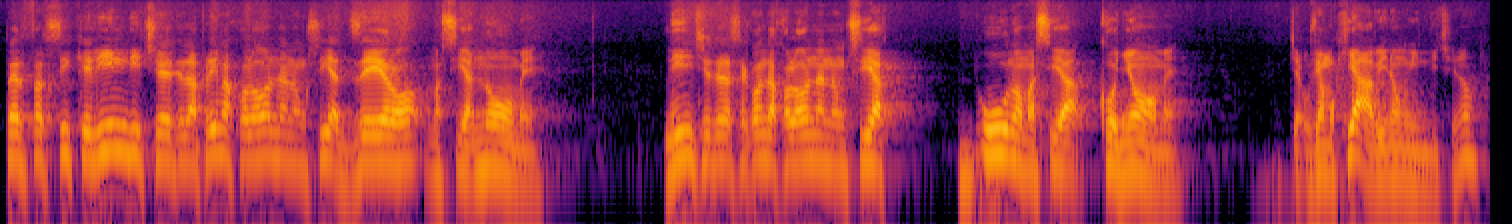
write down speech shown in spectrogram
per far sì che l'indice della prima colonna non sia 0, ma sia nome. L'indice della seconda colonna non sia 1, ma sia cognome. Cioè, usiamo chiavi, non indici, no?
